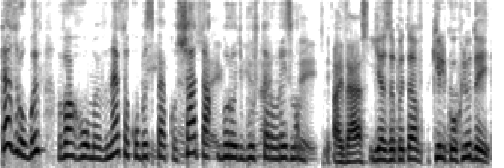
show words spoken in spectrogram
та зробив вагомий внесок у безпеку США та боротьбу з тероризмом. Я запитав кількох людей,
